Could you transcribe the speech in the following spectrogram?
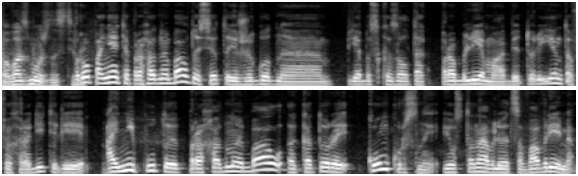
по возможности. Про понятие проходной балл, то есть это ежегодная, я бы сказал так, проблема абитуриентов, их родителей. Они путают проходной балл, который конкурсный и устанавливается во время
